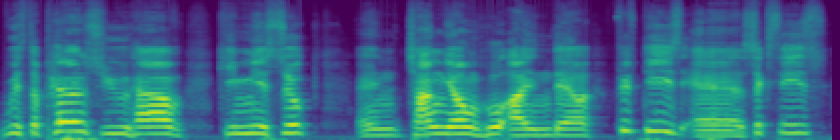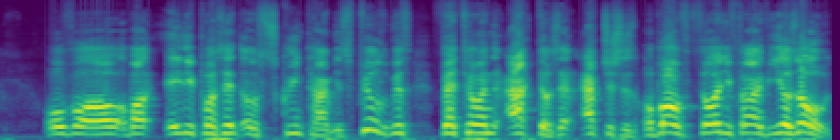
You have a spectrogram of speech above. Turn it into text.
With the parents, you have Kim Mi Suk and Jang Yong, who are in their 50s and 60s. Overall, about 80% of screen time is filled with veteran actors and actresses above 35 years old.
